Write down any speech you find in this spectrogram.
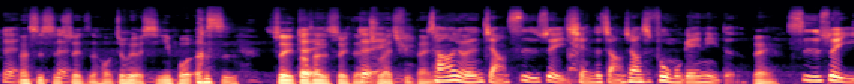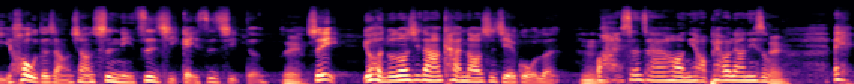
对，但四十岁之后就会有新一波二十岁到三十岁的人出来取代。常常有人讲，四十岁以前的长相是父母给你的，对；四十岁以后的长相是你自己给自己的，对。所以有很多东西大家看到是结果论，哇，身材好，你好漂亮，你什么？哎，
